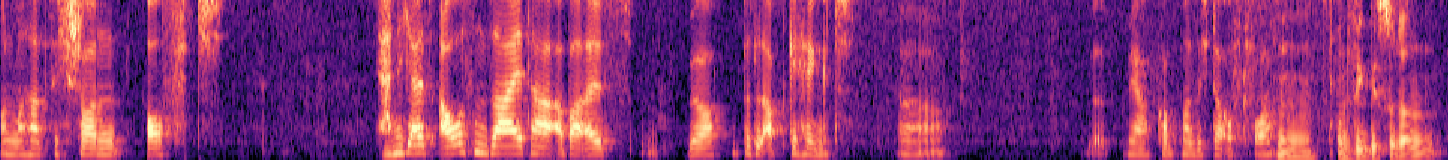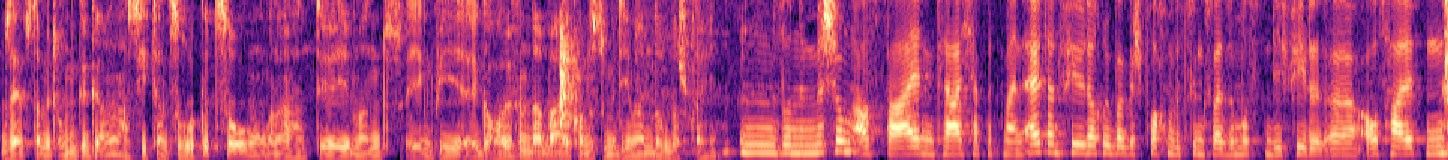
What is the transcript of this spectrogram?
Und man hat sich schon oft, ja nicht als Außenseiter, aber als ja, ein bisschen abgehängt äh, ja, kommt man sich da oft vor. Mhm. Und wie bist du dann selbst damit umgegangen? Hast du dich dann zurückgezogen oder hat dir jemand irgendwie geholfen dabei? Konntest du mit jemandem darüber sprechen? Mm, so eine Mischung aus beiden. Klar, ich habe mit meinen Eltern viel darüber gesprochen, beziehungsweise mussten die viel äh, aushalten,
